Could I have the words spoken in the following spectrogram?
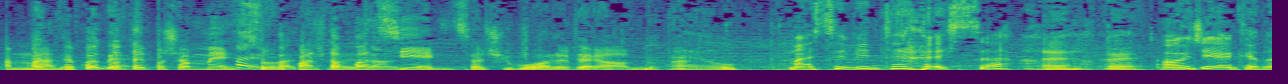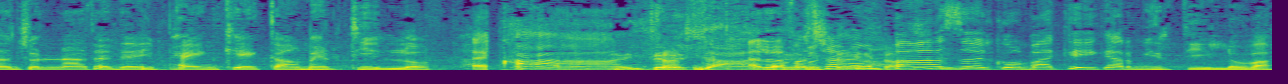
Ammazza, quanto tempo ci ha messo? Eh, Quanta faccio, eh, pazienza ci vuole, peraltro. Eh, Eh. oh. Ma se vi interessa, Eh. oggi è anche la giornata dei pancake al mirtillo. Ecco. Ah, interessante. Allora facciamo un puzzle con pancake al mirtillo, va.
